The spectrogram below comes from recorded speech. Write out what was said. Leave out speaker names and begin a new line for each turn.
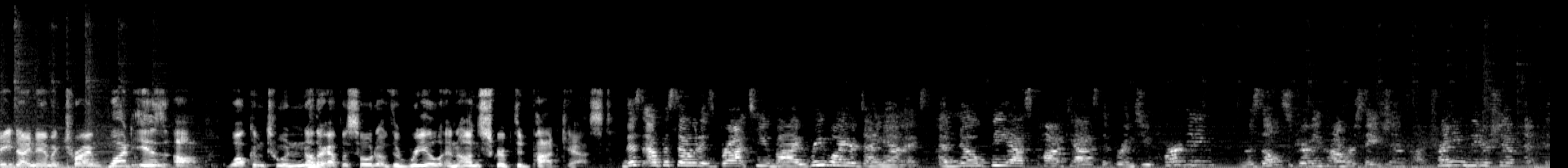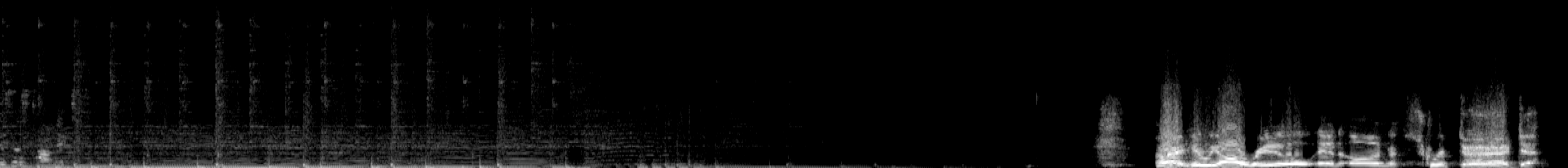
Hey, Dynamic Tribe, what is up? Welcome to another episode of the Real and Unscripted podcast.
This episode is brought to you by Rewire Dynamics, a no BS podcast that brings you hard hitting, results driven conversations on training leadership and business topics.
All right, here we are, real and unscripted.
Yep.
